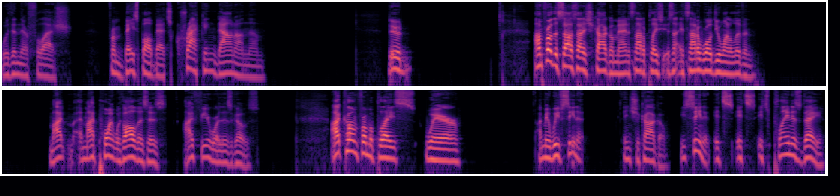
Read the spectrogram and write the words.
within their flesh from baseball bats cracking down on them. Dude, I'm from the south side of Chicago, man. It's not a place, it's not, it's not a world you want to live in. My, my point with all this is I fear where this goes. I come from a place where, I mean, we've seen it in Chicago. You've seen it. It's it's it's plain as day.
